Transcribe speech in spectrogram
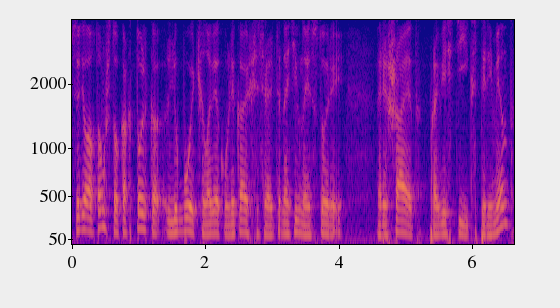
Все дело в том, что как только любой человек, увлекающийся альтернативной историей, решает провести эксперимент,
